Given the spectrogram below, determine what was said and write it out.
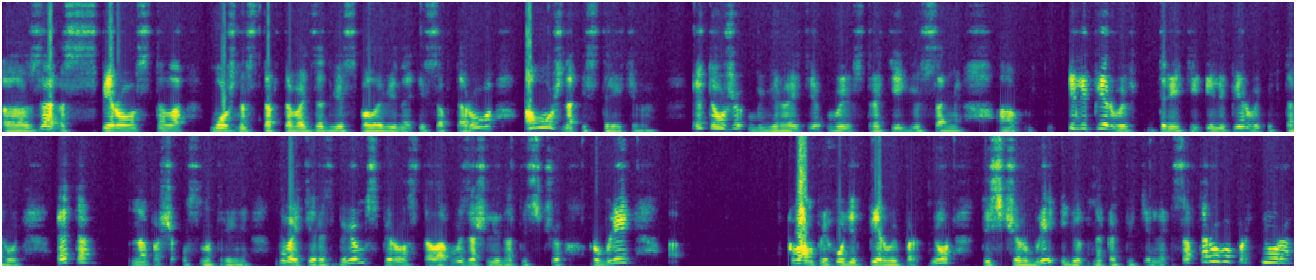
э, за, с первого стола, можно стартовать за две с половиной и со второго, а можно и с третьего. Это уже выбираете вы стратегию сами. А, или первый, третий, или первый и второй. Это на ваше усмотрение. Давайте разберем с первого стола. Вы зашли на 1000 рублей. К вам приходит первый партнер. 1000 рублей идет накопительный. Со второго партнера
